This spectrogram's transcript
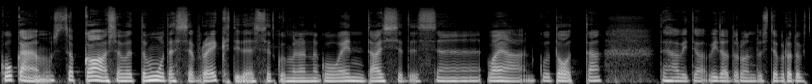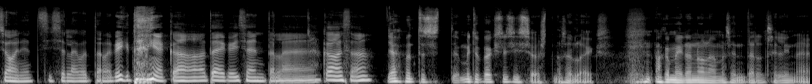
kogemust saab kaasa võtta muudesse projektidesse, et kui meil on nagu enda asjades äh, vaja nagu toota, teha video, videoturundust ja produktsiooni, et siis selle võtame kõik täiega, täiega iseendale kaasa. jah, mõtles, et muidu peaks ju sisse ostma selle, eks aga meil on olemas endal selline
